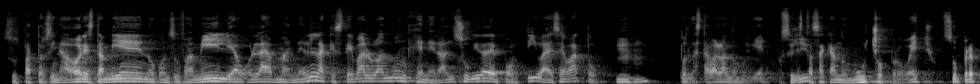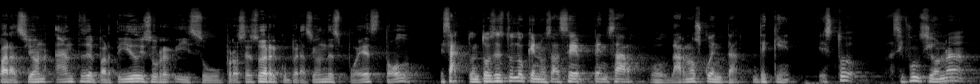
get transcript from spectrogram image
sus patrocinadores también, o con su familia, o la manera en la que está evaluando en general su vida deportiva, ese vato, Ujú. Pues la está evaluando muy bien, pues Sí. le está sacando mucho provecho. Su preparación antes del partido y su, y su proceso de recuperación después, todo. Exacto, entonces esto es lo que nos hace pensar o darnos cuenta de que esto así funciona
